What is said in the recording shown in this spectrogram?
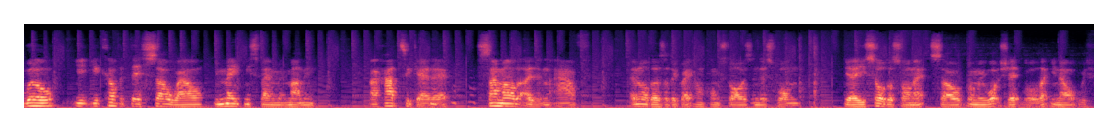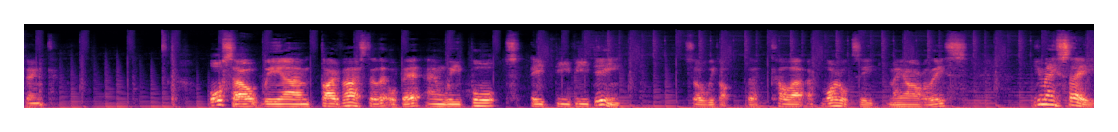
Will, you, you covered this so well. You made me spend my money. I had to get it. Somehow that I didn't have, and all those other great Hong Kong stars in this one. Yeah, you sold us on it. So when we watch it, we'll let you know what we think. Also, we um, diversed a little bit and we bought a DVD. So we got the Colour of Loyalty Mayar release. You may say,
